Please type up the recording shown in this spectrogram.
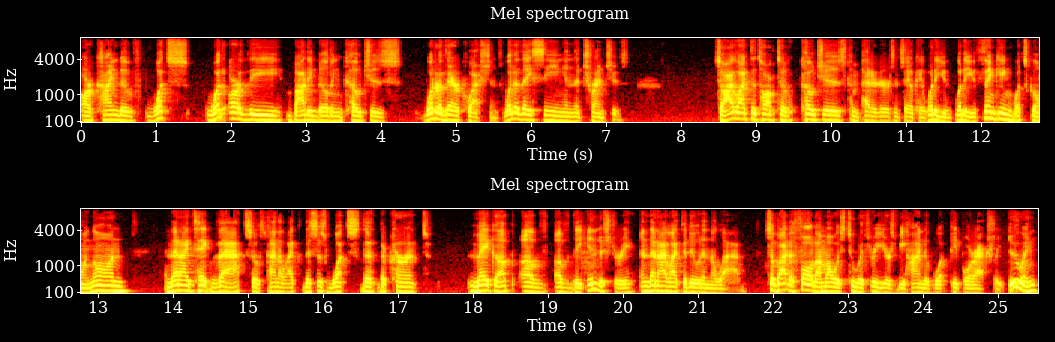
are kind of what's what are the bodybuilding coaches what are their questions? What are they seeing in the trenches? So I like to talk to coaches, competitors, and say, okay, what are you what are you thinking? What's going on? And then I take that. So it's kind of like this is what's the the current makeup of of the industry, and then I like to do it in the lab. So by default, I'm always two or three years behind of what people are actually doing,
